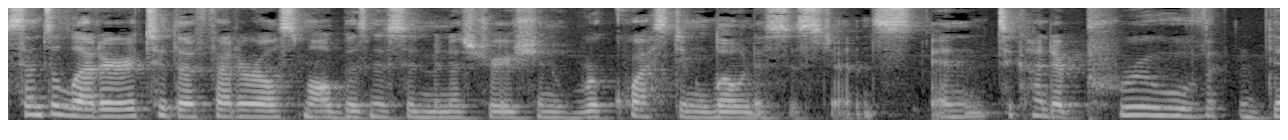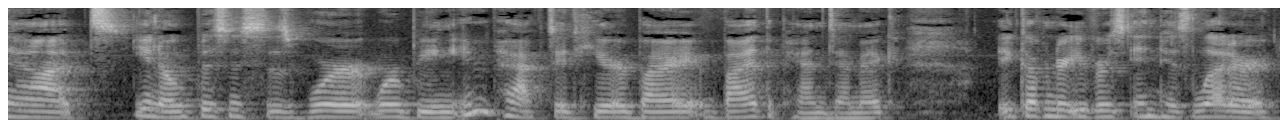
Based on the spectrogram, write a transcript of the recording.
sent a letter to the Federal Small Business Administration requesting loan assistance and to kind of prove that, you know, businesses were, were being impacted here by, by the pandemic. Governor Evers, in his letter,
